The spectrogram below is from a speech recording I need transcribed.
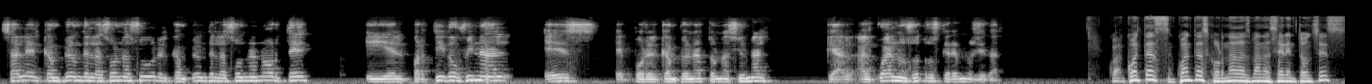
sale el campeón de la zona sur, el campeón de la zona norte y el partido final es eh, por el campeonato nacional, que al, al, cual nosotros queremos llegar. ¿Cuántas, ¿Cuántas jornadas van a ser entonces?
